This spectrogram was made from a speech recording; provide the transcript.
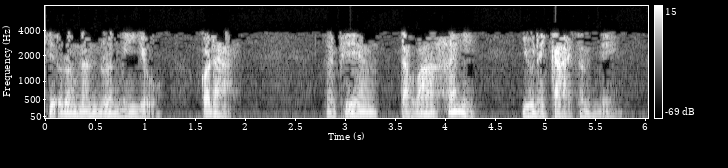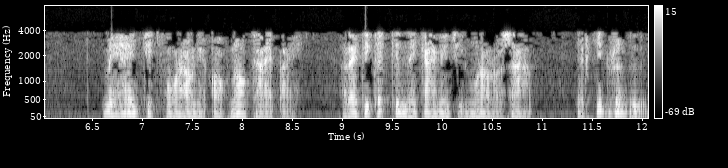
คิดเรื่องนั้นเรื่องนี้อยู่ ก็ได้นะเพียงแต่ว่าให้อยู่ในกายตนเอง ไม่ให้จิตของเราเนี่ยออกนอกกายไป อะไรที่เกิดขึ้นในกายในจิตของเราเราทราบ อย่าไปคิดเรื่องอื่น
